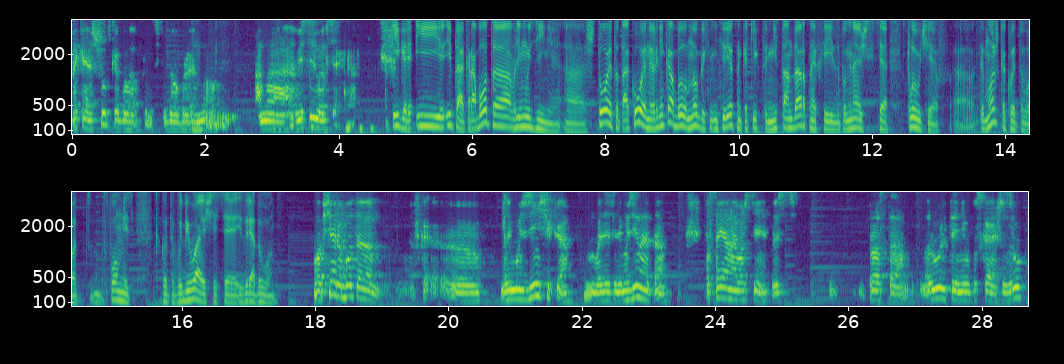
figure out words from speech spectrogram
такая шутка была, в принципе, добрая, но она веселила всех. Игорь, и итак, работа в лимузине. А, что это такое? Наверняка было много интересных каких-то нестандартных и запоминающихся случаев. А, ты можешь какой-то вот вспомнить какой-то выбивающийся из ряда вон? Вообще работа в, э, лимузинщика, водитель лимузина, это постоянное вождение. То есть просто руль ты не выпускаешь из рук.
